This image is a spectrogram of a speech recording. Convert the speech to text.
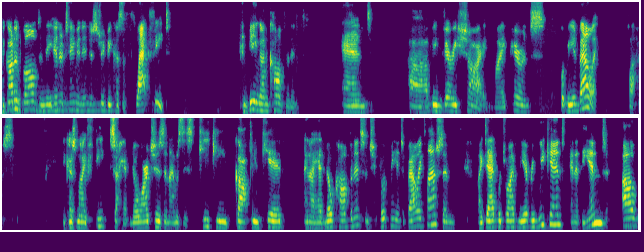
I got involved in the entertainment industry because of flat feet and being unconfident and uh, being very shy. My parents put me in ballet class because my feet, I had no arches and I was this geeky, gawky kid and I had no confidence. And she put me into ballet class, and my dad would drive me every weekend. And at the end of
